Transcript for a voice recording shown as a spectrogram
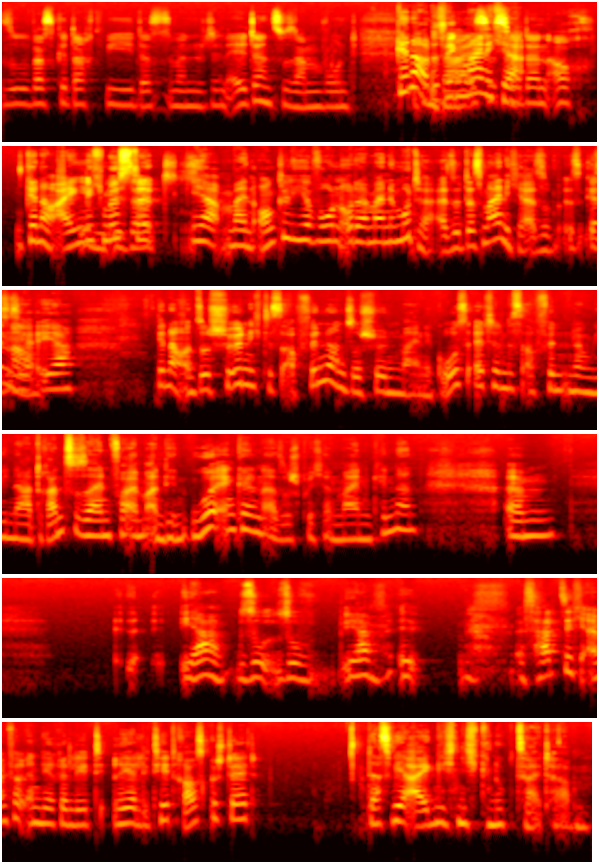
so was gedacht, wie dass man mit den Eltern zusammen wohnt. Genau, Und deswegen meine ich es ja. dann auch Genau, eigentlich müsste ja mein Onkel hier wohnen oder meine Mutter. Also das meine ich ja. Also es Genau. ist ja eher genau und so schön ich das auch finde und so schön meine Großeltern das auch finden, irgendwie nah dran zu sein, vor allem an den Urenkeln, also sprich an meinen Kindern. Ähm, äh, ja, so so ja, äh, es hat sich einfach in der Realität- Realität rausgestellt, dass wir eigentlich nicht genug Zeit haben.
